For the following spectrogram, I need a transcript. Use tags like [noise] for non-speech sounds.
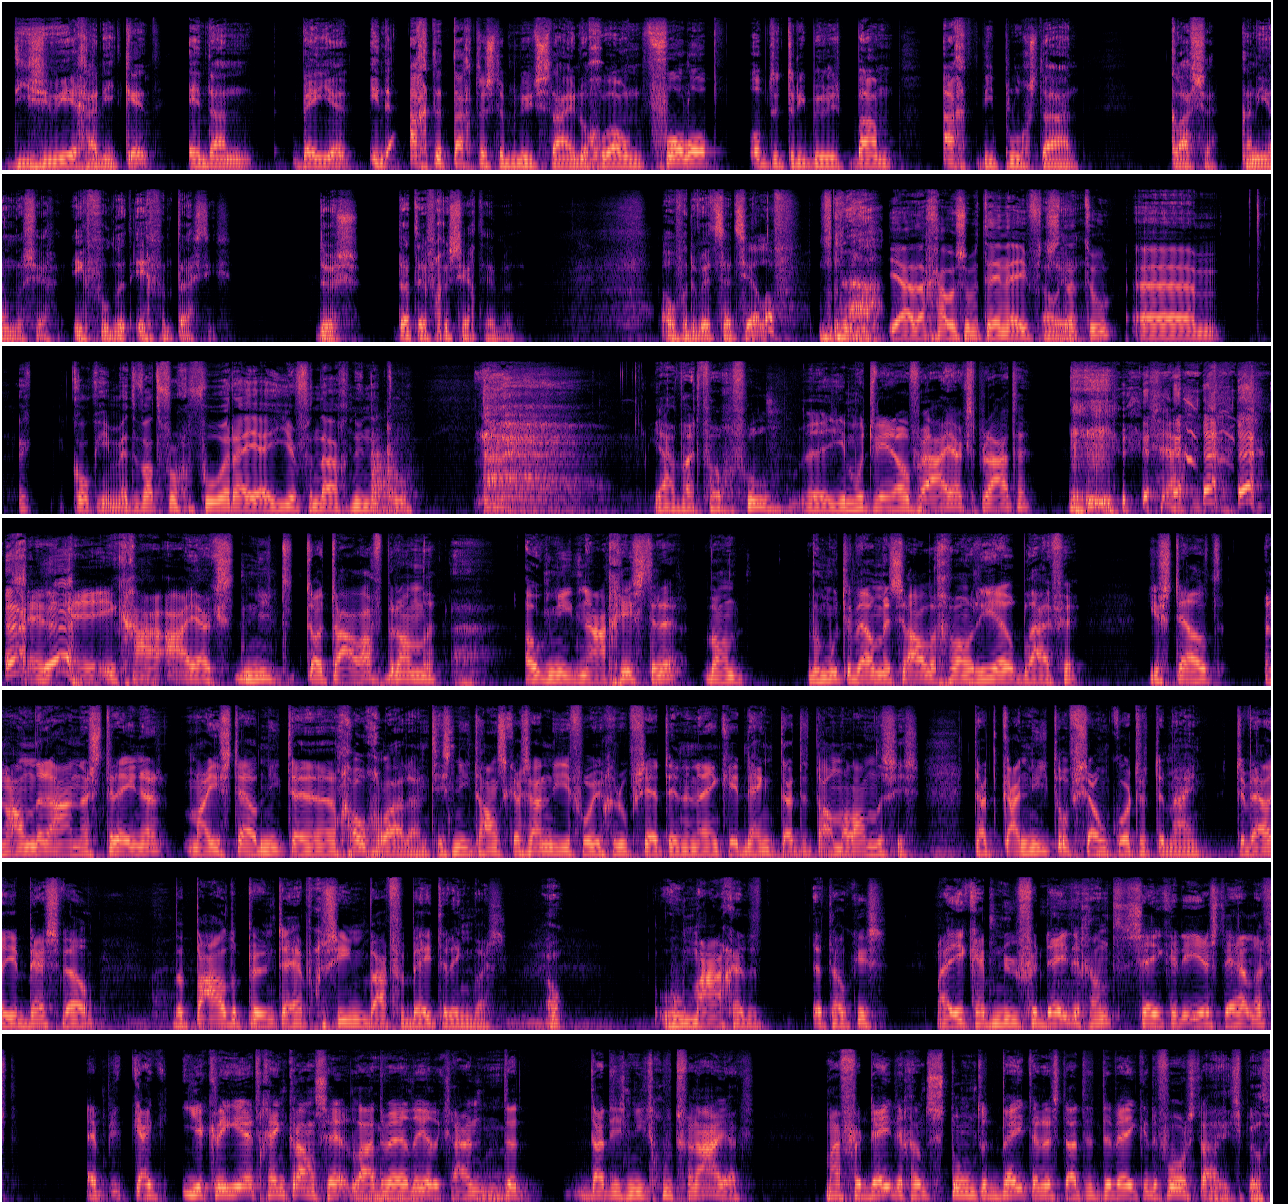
Die ze weer gaan niet kent. En dan ben je in de 88ste minuut sta je nog gewoon volop op de tribunes. Bam, achter die ploeg staan. Klasse, kan niet anders zeggen. Ik vond het echt fantastisch. Dus, dat even gezegd hebben. Over de wedstrijd zelf. [laughs] Ja, daar gaan we zo meteen eventjes Oh, ja. naartoe. Ehm Kokkie, met wat voor gevoel rij jij hier vandaag nu naartoe? Ja, wat voor gevoel. Eh, je moet weer over Ajax praten. Ja. [laughs] en, en ik ga Ajax niet totaal afbranden. Ook niet na gisteren. Want we moeten wel met z'n allen gewoon reëel blijven. Je stelt een ander aan als trainer, maar je stelt niet eh, een goochelaar aan. Het is niet Hans Kazan die je voor je groep zet en in één keer denkt dat het allemaal anders is. Dat kan niet op zo'n korte termijn. Terwijl je best wel bepaalde punten hebt gezien waar verbetering was oh, hoe mager het, het ook is. Maar ik heb nu verdedigend, zeker de eerste helft. Heb, kijk, je creëert geen kans, hè? laten we heel eerlijk zijn. Dat, dat is niet goed van Ajax. Maar verdedigend stond het beter dan dat het de weken ervoor staat. nee, je speelt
